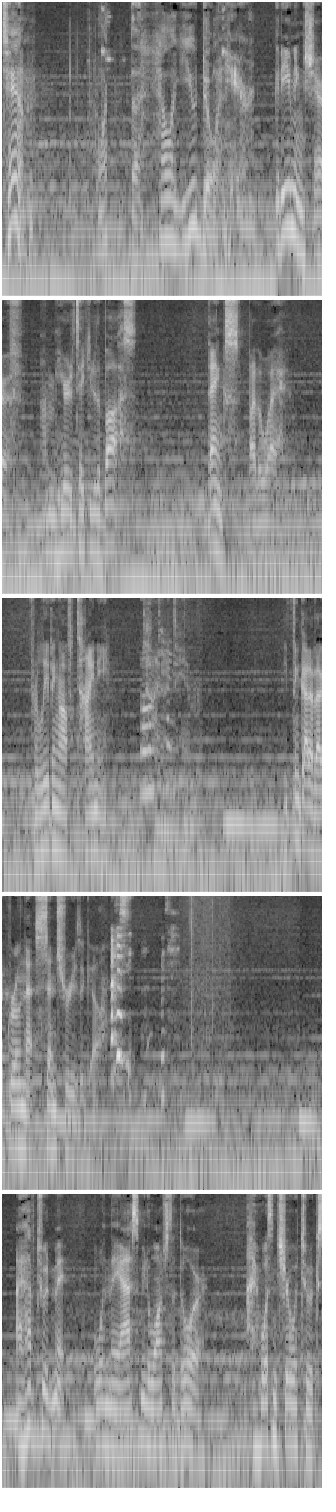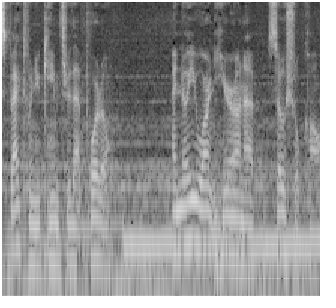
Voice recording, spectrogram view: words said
Tim, what the hell are you doing here? Good evening, Sheriff. I'm here to take you to the boss. Thanks, by the way, for leaving off Tiny. Tiny Tiny. Tim. You'd think I'd have outgrown that centuries ago. How does he? I have to admit, when they asked me to watch the door, I wasn't sure what to expect when you came through that portal. I know you aren't here on a social call.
